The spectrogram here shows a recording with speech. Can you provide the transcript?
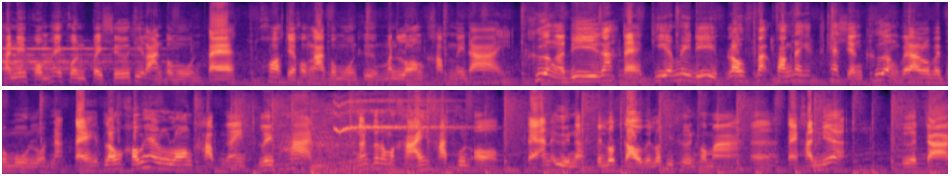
คันนี้ผมให้คนไปซื้อที่ลานประมูล แต่ข้อเสียของลานประมูลคือมันลองขับไม่ได้ เครื่องอะดีนะ แต่เกียร์ไม่ดี เราฟังได้แค่เสียงเครื่อง เวลาเราไปประมูลรถนะแต่เราเขาไม่ให้เราลองขับไง เลยพลาด งั้นก็ต้องมาขายขาดทุนออก แต่อันอื่นนะเป็นรถเก่าเป็นรถที่เทิร์นเข้ามาเออแต่คันเนี้ย เกิดจาก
